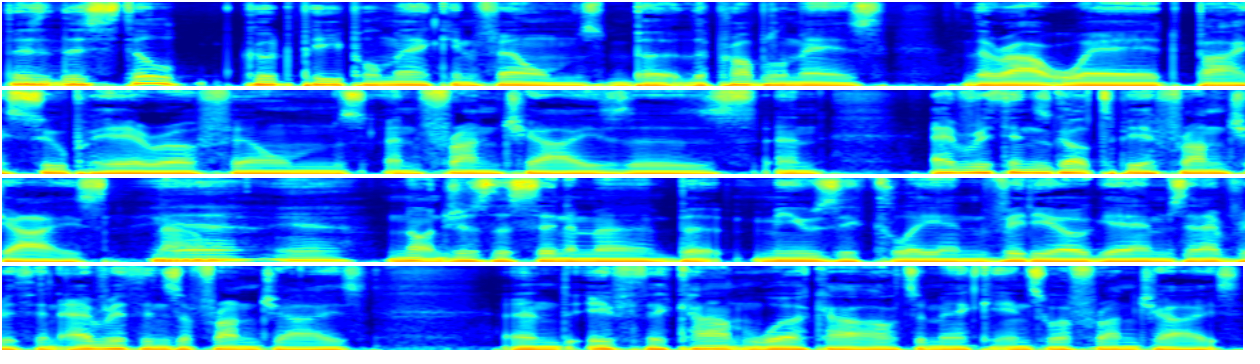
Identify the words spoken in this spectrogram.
there's there's still good people making films, but the problem is they're outweighed by superhero films and franchises, and everything's got to be a franchise now. Yeah, yeah. Not just the cinema, but musically and video games and everything. Everything's a franchise, and if they can't work out how to make it into a franchise,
